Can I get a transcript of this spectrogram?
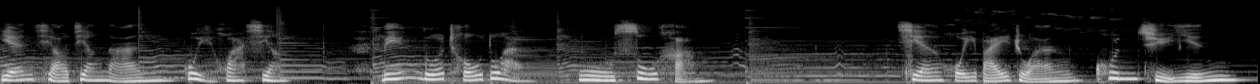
眼巧江南桂花香，绫罗绸缎五苏杭。千回百转昆曲吟，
